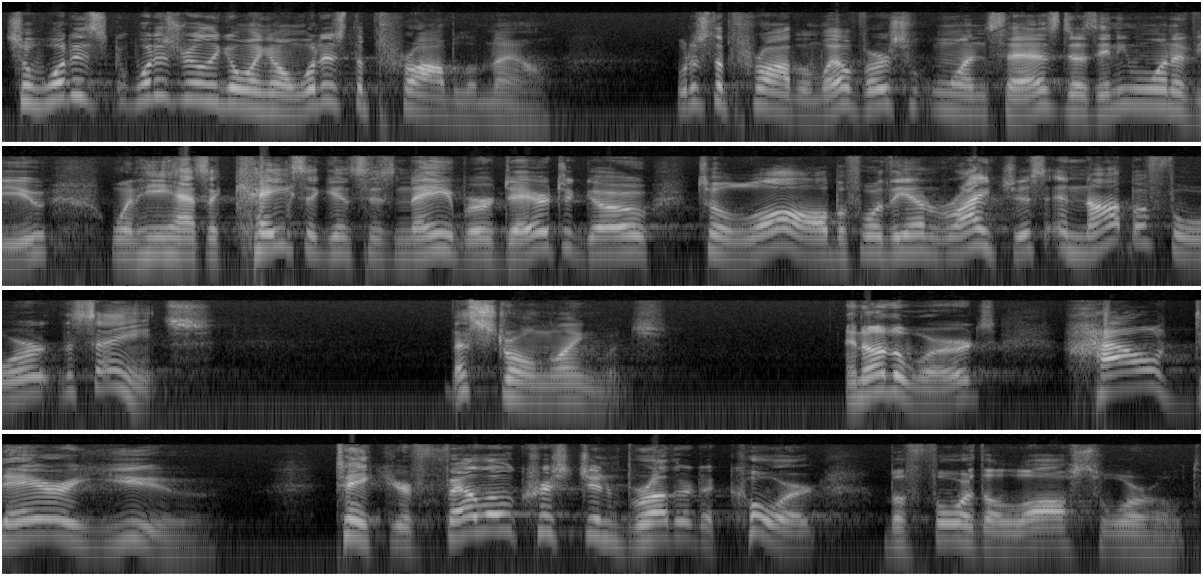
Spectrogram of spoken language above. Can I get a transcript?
So, what is, what is really going on? What is the problem now? What is the problem? Well, verse 1 says, Does any one of you, when he has a case against his neighbor, dare to go to law before the unrighteous and not before the saints? That's strong language. In other words, how dare you take your fellow Christian brother to court before the lost world.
